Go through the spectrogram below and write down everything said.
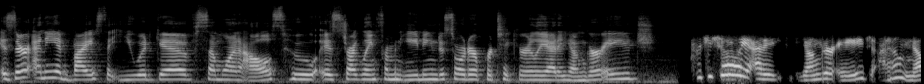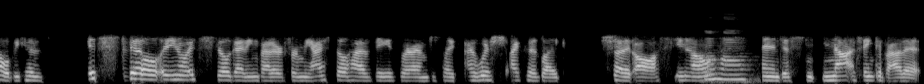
Is there any advice that you would give someone else who is struggling from an eating disorder, particularly at a younger age? Particularly at a younger age, I don't know because it's still you know it's still getting better for me i still have days where i'm just like i wish i could like shut it off you know mm-hmm. and just not think about it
